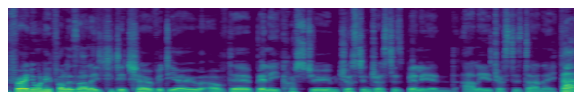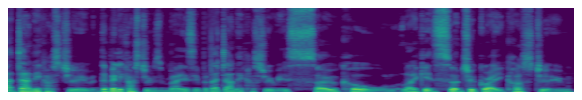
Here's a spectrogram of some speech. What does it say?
For anyone who follows Ally, she did show a video of the Billy costume, Justin dressed as Billy and Ally dressed as Danny. That Danny costume, the Billy costume is amazing, but that Danny costume is so cool. Like, it's such a great costume.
